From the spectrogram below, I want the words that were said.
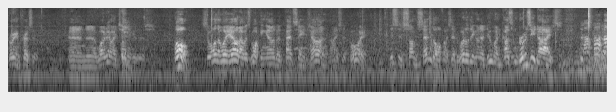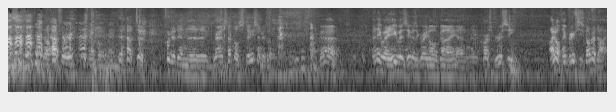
Very impressive. And uh, why am I telling you this? Oh, so on the way out, I was walking out at Pat St. John, and I said, boy, this is some send-off. I said, what are they going to do when Cousin Brucey dies? They'll have to, have to put it in the Grand Central Station or something. Yeah. Anyway, he was, he was a great old guy, and of course Brucey, I don't think Brucey's gonna die.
